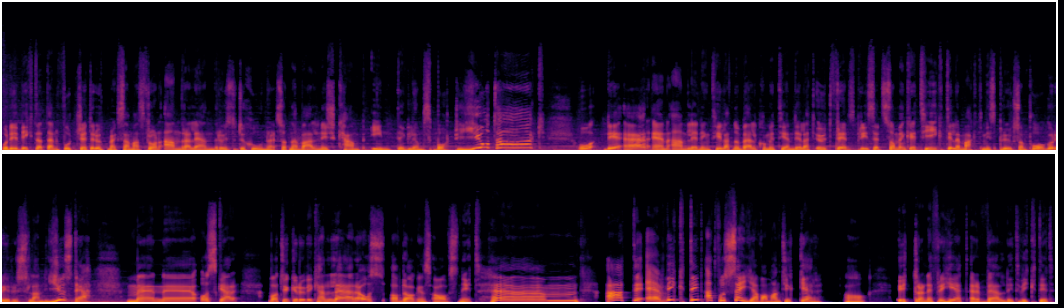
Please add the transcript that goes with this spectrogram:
och det är viktigt att den fortsätter uppmärksammas från andra länder och institutioner så att Navalnyjs kamp inte glöms bort. Ja, tack! Och det är en anledning till att Nobelkommittén delat ut fredspriset som en kritik till det maktmissbruk som pågår i Ryssland. Just det! Men eh, Oskar, vad tycker du vi kan lära oss av dagens avsnitt? Um, att det är viktigt att få säga vad man tycker. Ja. Yttrandefrihet är väldigt viktigt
